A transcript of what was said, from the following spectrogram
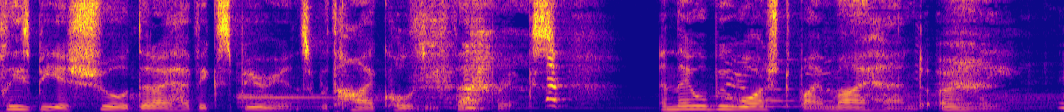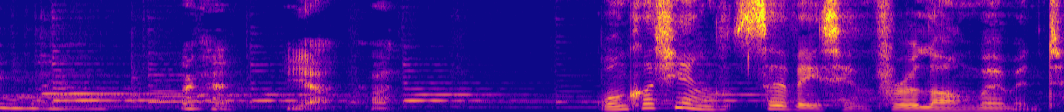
Please be assured that I have experience with high quality fabrics, and they will be washed by my hand only. Okay, yeah, on. Wang Keqiang surveys him for a long moment,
